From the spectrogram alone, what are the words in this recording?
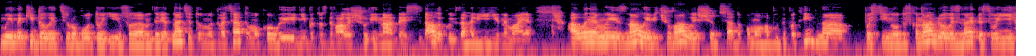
ми не кидали цю роботу і в 19-му, 20-му, коли нібито здавалося, що війна десь далеко і взагалі її немає. Але ми знали і відчували, що ця допомога буде потрібна. Постійно удосконалювали, знаєте, свої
